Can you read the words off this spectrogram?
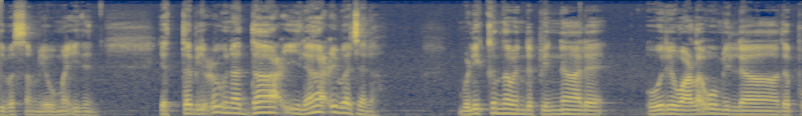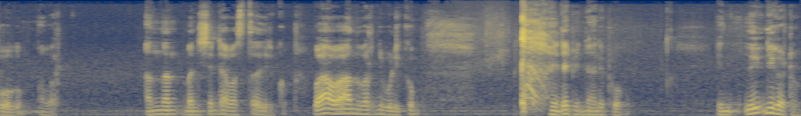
ദിവസം യൗമഇദിൻ യത്തബിഊന ദാഇ ലാ ഇവജല വിളിക്കുന്നവൻ്റെ പിന്നാലെ ഒരു വളവുമില്ലാതെ പോകും അവർ അന്ന് മനുഷ്യൻ്റെ അവസ്ഥ ഇരിക്കും വാ വാ എന്ന് പറഞ്ഞ് വിളിക്കും അതിൻ്റെ പിന്നാലെ പോകും ഇന്ന് ഇനി കേട്ടോ.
